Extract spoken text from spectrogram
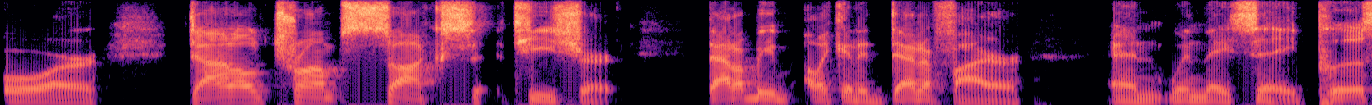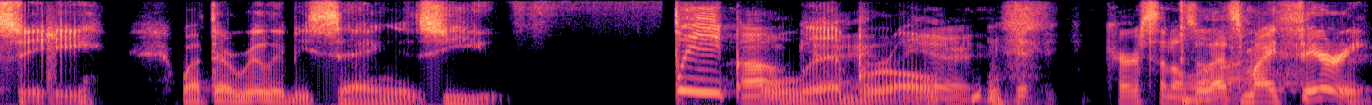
or Donald Trump sucks T-shirt. That'll be like an identifier. And when they say pussy, what they'll really be saying is you beep Okay. liberal. You're- cursing a So that's my theory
